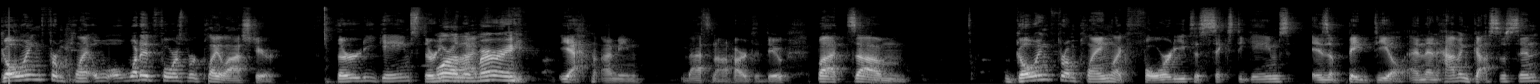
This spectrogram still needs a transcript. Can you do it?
going from play. What did Forsberg play last year? Thirty games, thirty More than Murray. Yeah, I mean that's not hard to do, but um, going from playing like forty to sixty games is a big deal, and then having Gustavsson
